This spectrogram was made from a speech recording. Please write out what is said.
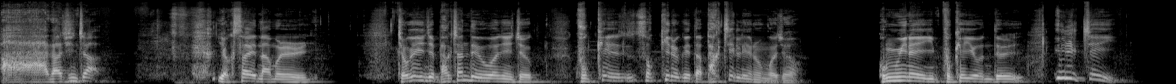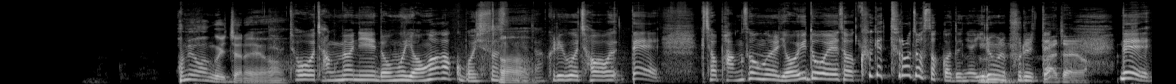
아 나 진짜 역사에 남을 저게 이제 박찬대 의원이 저 국회 속기록에다 박제를 해놓은 거죠. 국민의 이 국회의원들 일제히 허명한 거 있잖아요. 저 장면이 너무 영화 같고 멋있었습니다. 아. 그리고 저 때 저 방송을 여의도에서 크게 틀어줬었거든요. 이름을 음, 부를 때. 맞아요 네.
